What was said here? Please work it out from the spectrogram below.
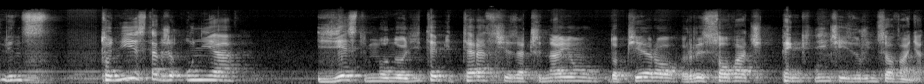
Więc to nie jest tak, że Unia jest monolitem i teraz się zaczynają dopiero rysować pęknięcie i zróżnicowania.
